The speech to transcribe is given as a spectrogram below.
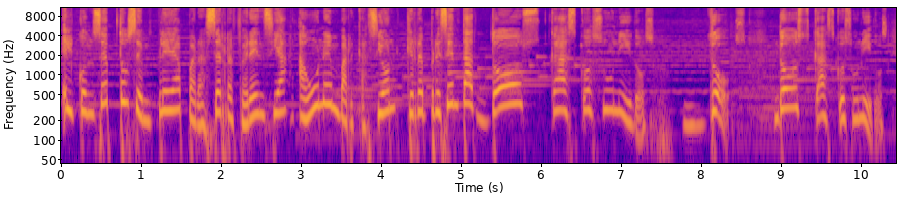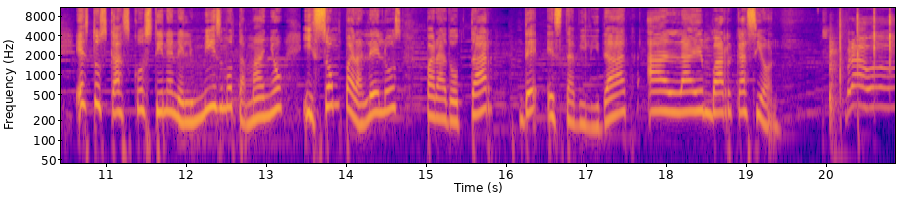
el concepto se emplea para hacer referencia a una embarcación que representa dos cascos unidos. Dos. Dos cascos unidos. Estos cascos tienen el mismo tamaño y son paralelos para dotar de estabilidad a la embarcación. ¡Bravo!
